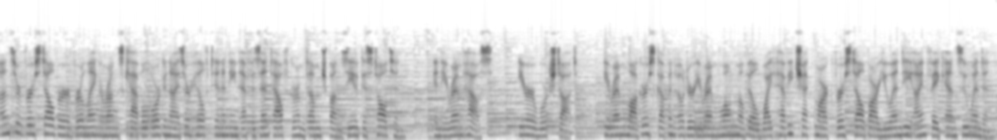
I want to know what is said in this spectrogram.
Unser Verstelberer Verlängerungskabel Organizer hilft Ihnen effizient aufgeräumt Umgebung zu gestalten in Ihrem Haus, Ihrer Werkstatt, Ihrem Lagerschuppen oder Ihrem Wohnmobil White Heavy Checkmark Verstelbar und einfach anzuwenden,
